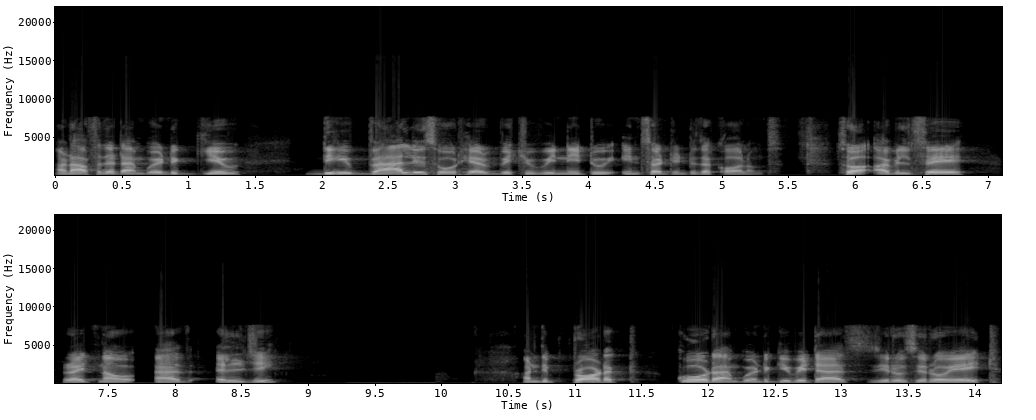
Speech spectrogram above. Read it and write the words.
And after that, I'm going to give the values over here, which we need to insert into the columns. So I will say right now as LG and the product code I'm going to give it as 008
